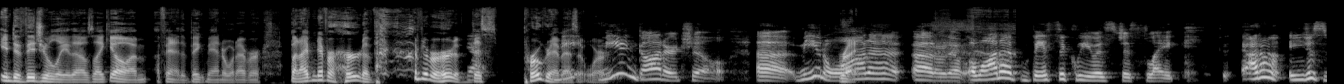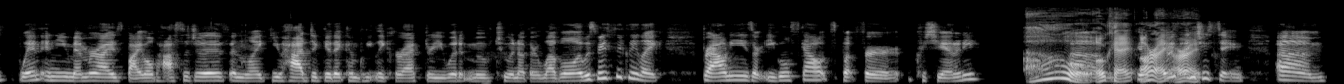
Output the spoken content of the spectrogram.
individually that i was like yo i'm a fan of the big man or whatever but i've never heard of i've never heard of Yeah. this program me, as it were Me and God are chill. Uh, me and Awana, I don't know. Awana basically was just like, I don't. You just went and you memorized Bible passages, and like you had to get it completely correct, or you wouldn't move to another level. It was basically like brownies or Eagle Scouts, but for Christianity. oh Um, okay all right all right interesting. Um,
